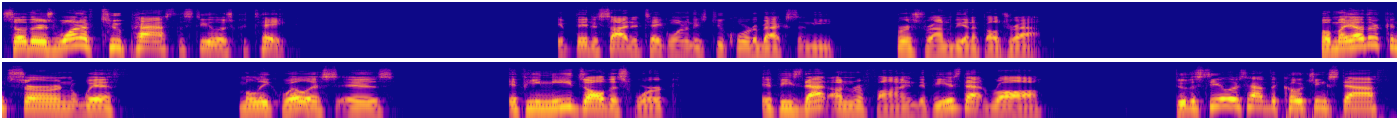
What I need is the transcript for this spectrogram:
So there's one of two paths the Steelers could take if they decide to take one of these two quarterbacks in the first round of the NFL draft. But my other concern with Malik Willis is if he needs all this work, if he's that unrefined, if he is that raw, do the Steelers have the coaching staff,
